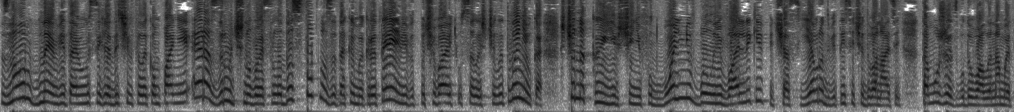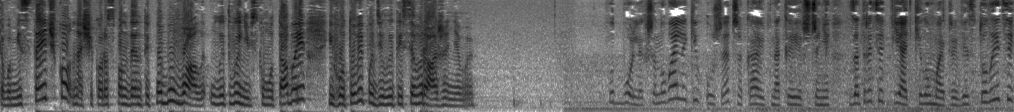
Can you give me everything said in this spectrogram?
З новим днем вітаємо усіх глядачів телекомпанії Ера. Зручно, весело, доступно. За такими критеріями відпочивають у селищі Литвинівка, що на Київщині футбольні вболівальників під час Євро 2012 Там уже збудували наметове містечко. Наші кореспонденти побували у Литвинівському таборі і готові поділитися враженнями. Футбольних шанувальників уже чекають на Київщині. За 35 кілометрів від столиці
